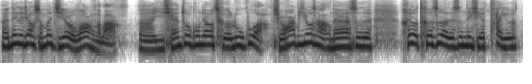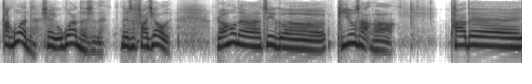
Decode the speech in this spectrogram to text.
呃，那个叫什么街我忘了吧？呃，以前坐公交车路过雪花啤酒厂呢，是很有特色的，是那些大油大罐子，像油罐子似的，那是发酵的。然后呢，这个啤酒厂啊，它的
